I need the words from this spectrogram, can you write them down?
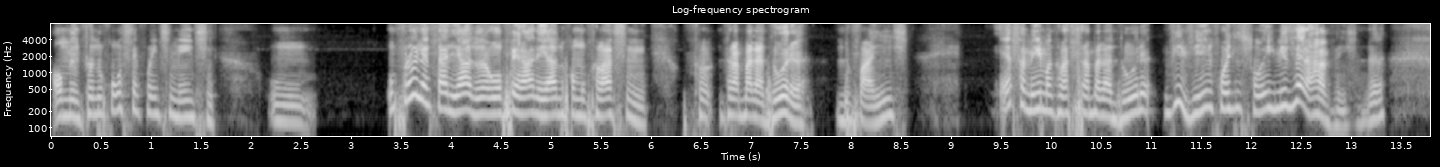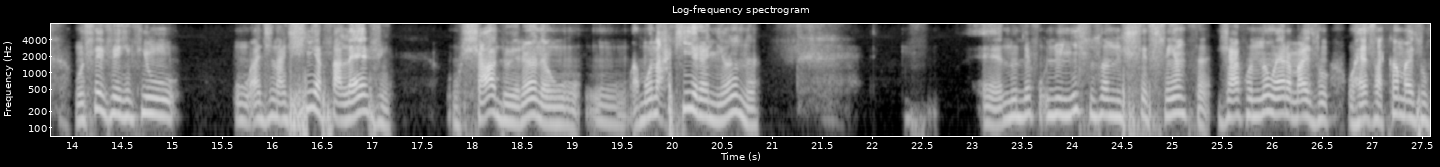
aumentando consequentemente o, o proletariado, né, o operariado como classe tra- trabalhadora do país, essa mesma classe trabalhadora vivia em condições miseráveis. Né? Você veja que o, o- a dinastia Pahlavi, o Shah do Irã, né, o- o- a monarquia iraniana, é, no, no início dos anos 60, já quando não era mais o, o Reza Khan, mas o,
